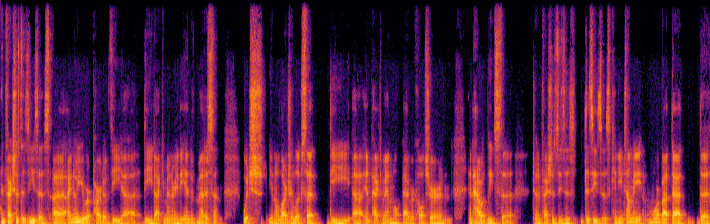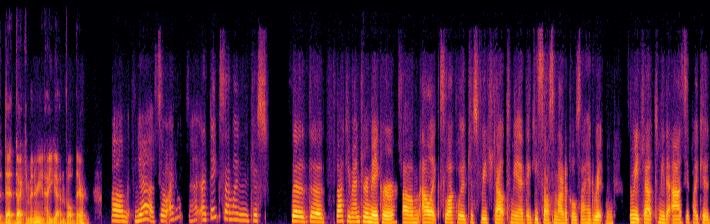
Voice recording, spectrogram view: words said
infectious diseases uh, i know you were part of the uh, the documentary the end of medicine which you know largely looks at the uh, impact of animal agriculture and and how it leads to to infectious diseases diseases. Can you tell me more about that the that documentary and how you got involved there um, yeah, so I don't I think someone just the the documentary maker, um, Alex Lockwood just reached out to me. I think he saw some articles I had written and reached out to me to ask if I could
